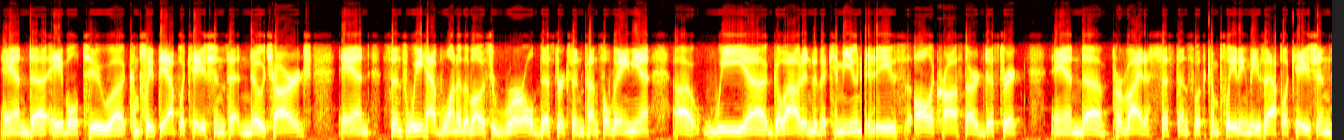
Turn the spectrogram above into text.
and uh, able to uh, complete the applications at no charge. And since we have one of the most rural districts in Pennsylvania, uh, we uh, go out into the communities all across our district and uh, provide assistance with completing these applications.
